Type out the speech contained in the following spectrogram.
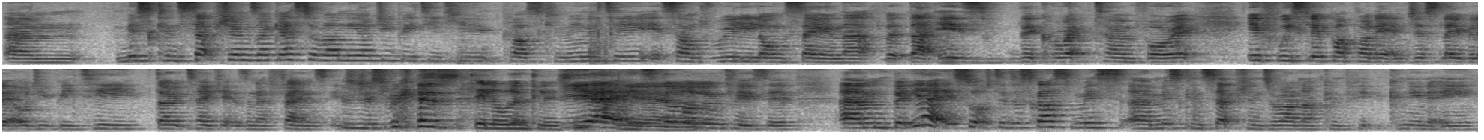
um, misconceptions, I guess, around the LGBTQ plus community. It sounds really long saying that, but that is the correct term for it. If we slip up on it and just label it LGBT, don't take it as an offence. It's mm-hmm. just because still all inclusive. Yeah, it's yeah. still all inclusive. Um, but yeah, it's sort of to discuss mis uh, misconceptions around our com- community,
